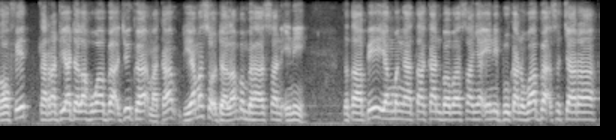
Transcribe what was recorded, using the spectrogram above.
COVID karena dia adalah wabak juga, maka dia masuk dalam pembahasan ini. Tetapi yang mengatakan bahwasanya ini bukan wabak secara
